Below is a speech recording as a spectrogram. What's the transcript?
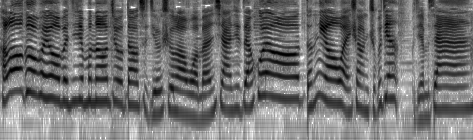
Hello，各位朋友，本期节目呢就到此结束了，我们下期再会哦，等你哦，晚上直播间不见不散。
